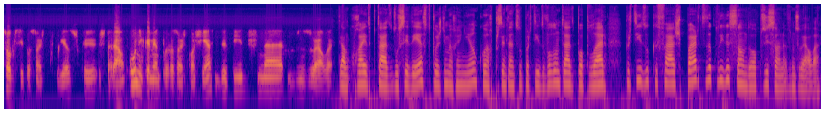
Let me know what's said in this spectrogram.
sobre situações de portugueses que estarão, unicamente por razões de consciência, detidos na Venezuela. Telmo Correia, deputado do CDS, depois de uma reunião com a representante do Partido Voluntade Popular, partido que faz parte da coligação da oposição na Venezuela.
